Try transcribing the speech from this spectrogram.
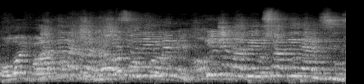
Olay bağırıyor. Arkadaşlar bir şey söyleyebilir miyim? Gülcemal Bey müsaade eder misiniz?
